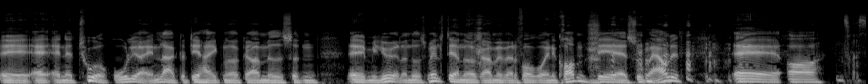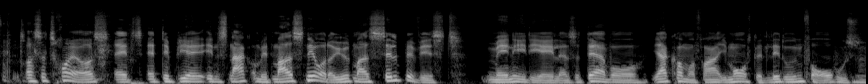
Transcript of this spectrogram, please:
øh, af, af natur rolig og anlagt, og det har ikke noget at gøre med sådan øh, miljø eller noget som helst, det har noget at gøre med, hvad der foregår inde i kroppen. Det er super ærgerligt. øh, og, Interessant. og så tror jeg også, at, at det bliver en snak om et meget snævert og et meget selvbevidst mandeideal, altså der, hvor jeg kommer fra i Morslet, lidt uden for Aarhus. Mm.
